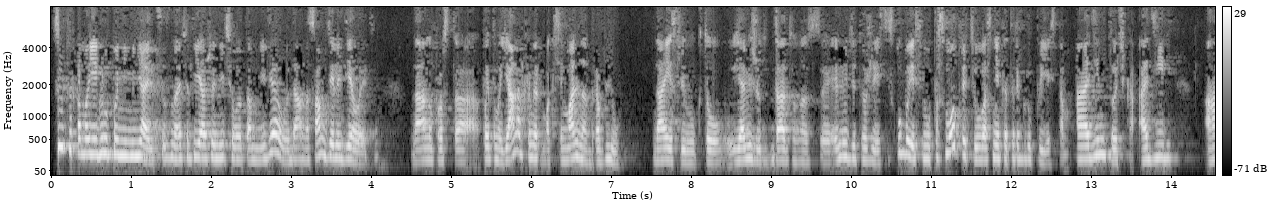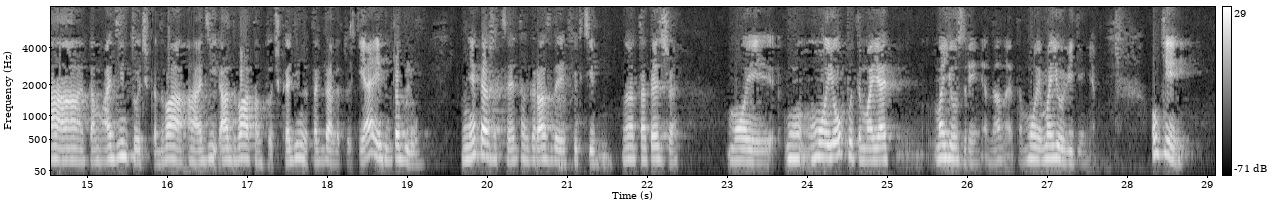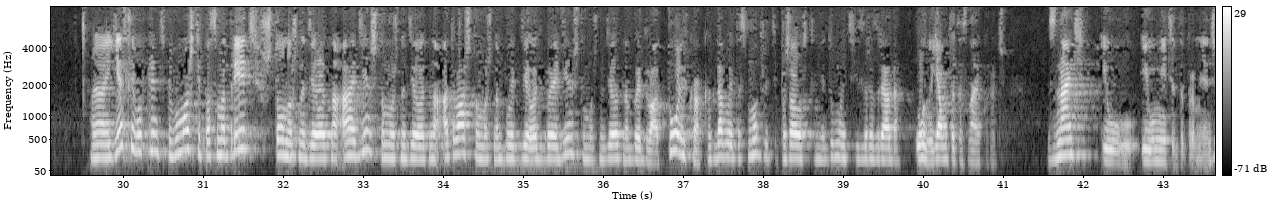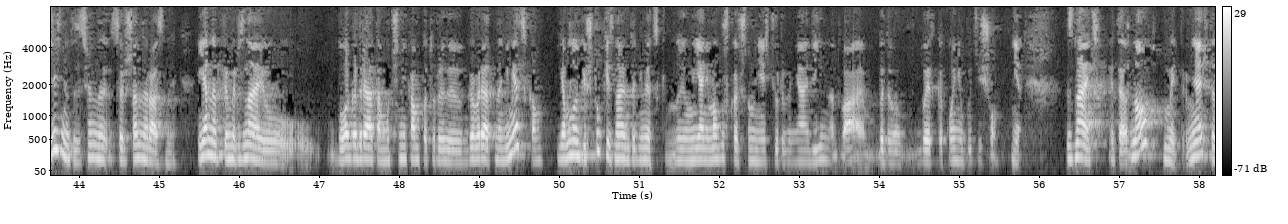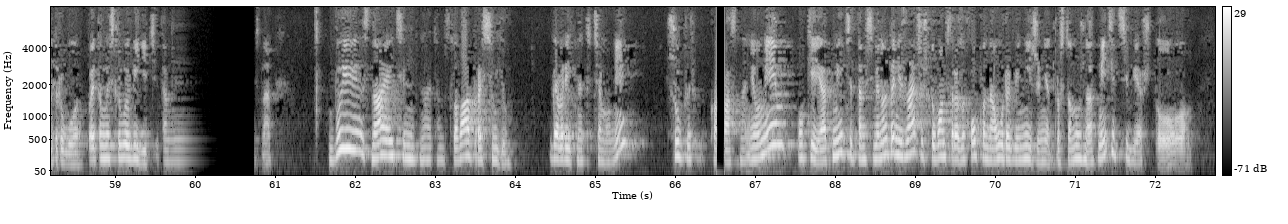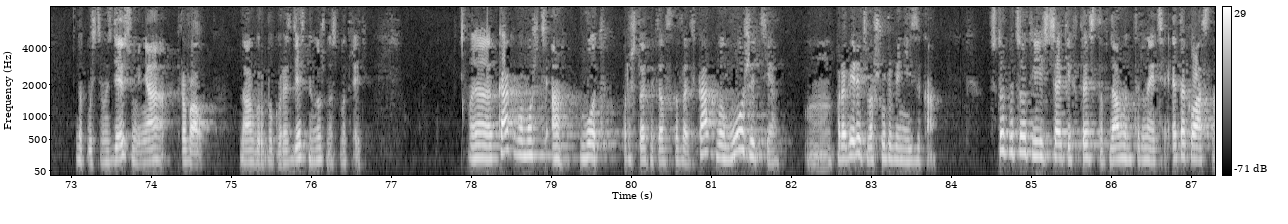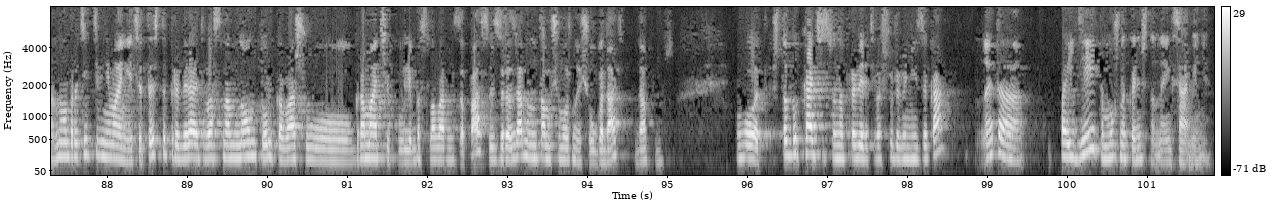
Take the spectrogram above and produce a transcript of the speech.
цифра моей группы не меняется, значит, я же ничего там не делаю, да, на самом деле делаете. Да, ну просто, поэтому я, например, максимально дроблю. Да, если вы кто, я вижу, да, у нас э, люди тоже есть из клуба, если вы посмотрите, у вас некоторые группы есть там А1.1, А, там 1.2, А1, А2, там, точка 1 и так далее. То есть я их дроблю. Мне кажется, это гораздо эффективнее. Но это, опять же, мой, мой опыт и моя, мое зрение да, на это, мой, мое видение. Окей. Э, если вы, в принципе, вы можете посмотреть, что нужно делать на А1, что можно делать на А2, что можно будет делать Б1, что можно делать на Б2. Только, когда вы это смотрите, пожалуйста, не думайте из разряда, о, ну я вот это знаю, короче. Знать и, и уметь это променять жизнь – это совершенно, совершенно разные. Я, например, знаю, благодаря там, ученикам, которые говорят на немецком, я многие штуки знаю на немецком, но я не могу сказать, что у меня есть уровень А1, А2, B2, B какой-нибудь еще. Нет. Знать – это одно, уметь применять – это другое. Поэтому если вы видите, там, не знаю, вы знаете, не знаю, там, слова про семью, говорить на эту тему умеем, супер, классно. Не умеем, окей, отметьте там себе, но это не значит, что вам сразу хопа на уровень ниже, нет, просто нужно отметить себе, что, допустим, здесь у меня провал да, грубо говоря, здесь не нужно смотреть. Э, как вы можете... А, вот про что я хотела сказать. Как вы можете проверить ваш уровень языка? 100-500 есть всяких тестов да, в интернете. Это классно. Но обратите внимание, эти тесты проверяют в основном только вашу грамматику, либо словарный запас. Из разряда, ну там еще можно еще угадать, да, плюс. Вот. Чтобы качественно проверить ваш уровень языка, это, по идее, это можно, конечно, на экзамене.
